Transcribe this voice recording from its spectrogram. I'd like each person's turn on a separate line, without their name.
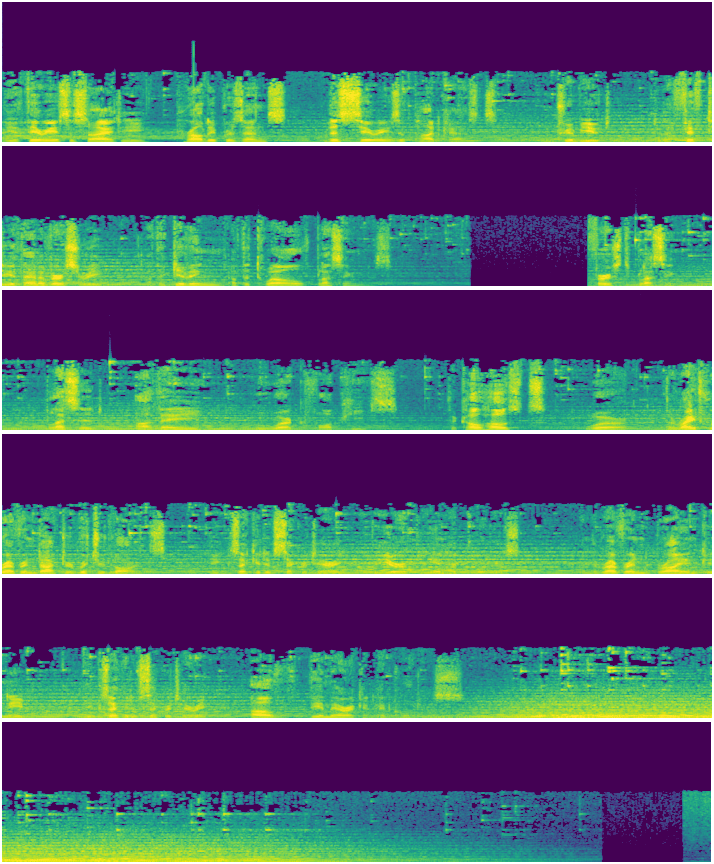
The Aetherius Society proudly presents this series of podcasts in tribute to the 50th anniversary of the giving of the 12 blessings. First blessing Blessed are they who work for peace. The co hosts were the Right Reverend Dr. Richard Lawrence, the Executive Secretary of the European Headquarters, and the Reverend Brian Keneipp, the Executive Secretary of the American Headquarters.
